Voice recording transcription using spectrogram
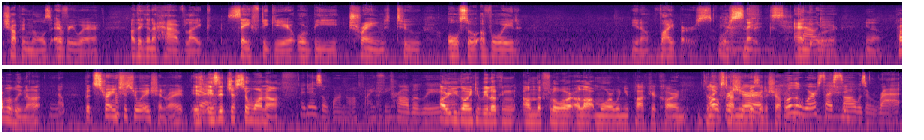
shopping malls everywhere are they going to have like safety gear or be trained to also avoid you know vipers or snakes and Doubt or it. You know probably not Nope, but strange situation right is, Yeah. is it just a one-off it is a one-off. I think. Probably. are you going to be looking on the floor a lot more when you park your car and the Oh, next for time you visit a shopping Well, mall the worst I saw was a rat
